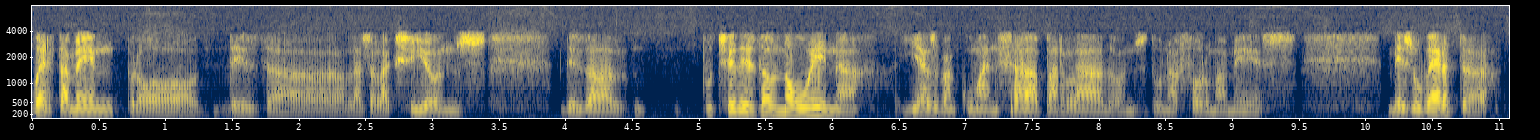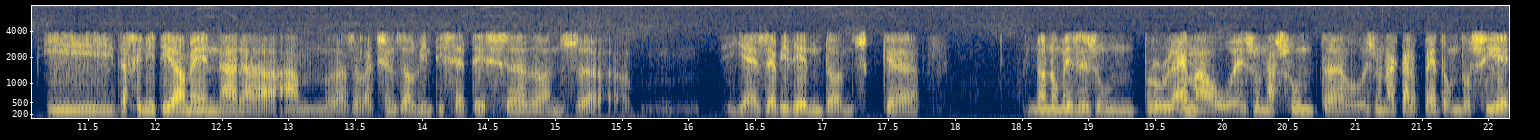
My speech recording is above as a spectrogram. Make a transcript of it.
obertament, però des de les eleccions, des de, potser des del 9-N ja es van començar a parlar doncs, d'una doncs, forma més, més oberta i definitivament ara amb les eleccions del 27S doncs, eh, ja és evident doncs, que no només és un problema o és un assumpte o és una carpeta, un dossier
